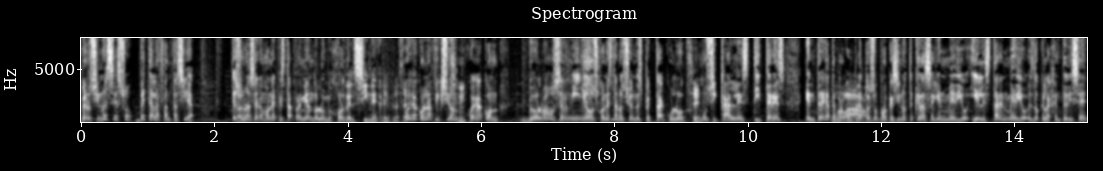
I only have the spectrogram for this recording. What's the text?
Pero si no es eso, vete a la fantasía. Es Claro. una ceremonia que está premiando lo mejor del cine. Juega con la ficción, juega con volvamos a ser niños, con esta noción de espectáculo, Sí. musicales, títeres. Entrégate por Wow. completo eso porque si no te quedas ahí en medio y el estar en medio es lo que la gente dice,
